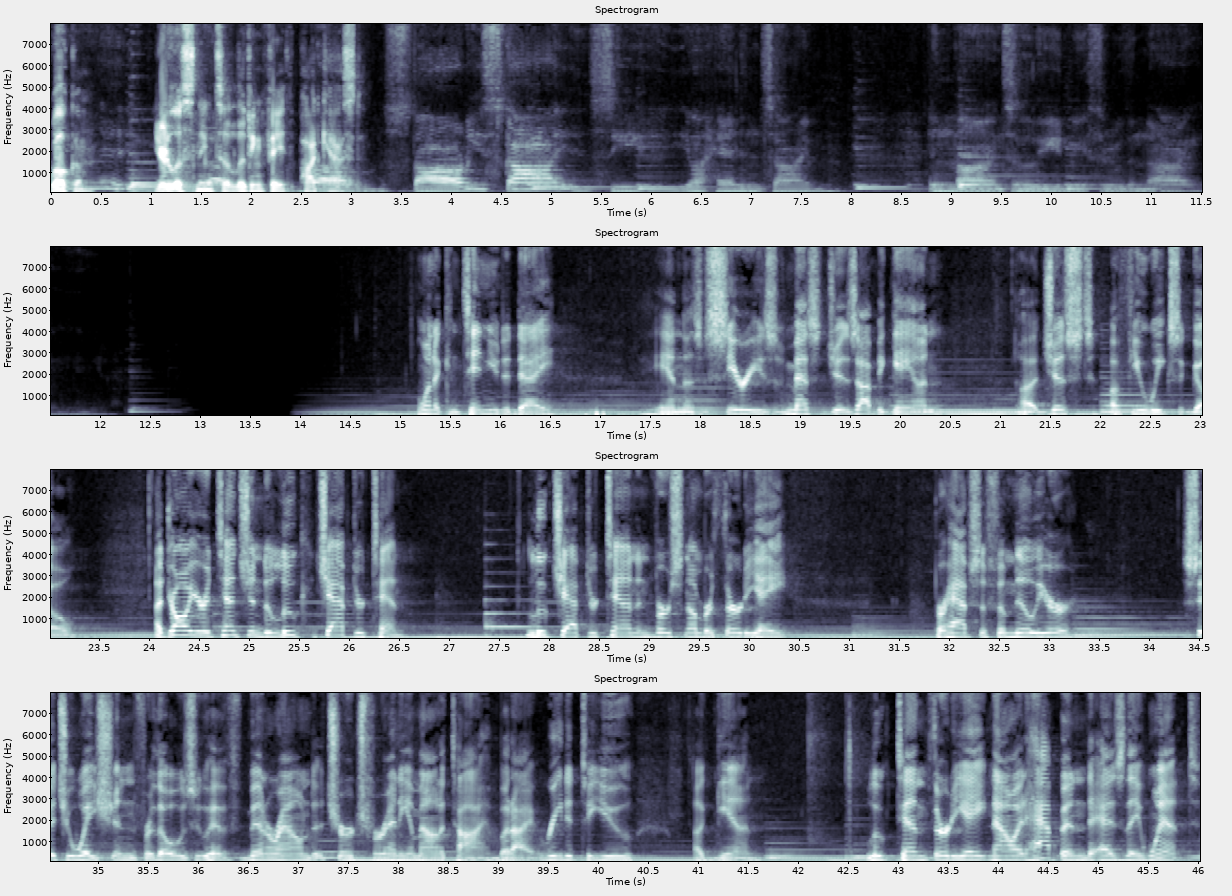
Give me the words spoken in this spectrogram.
Welcome. You're listening to Living Faith Podcast. Starry skies, see your hand in time, in mine to lead me through the night. I want to continue today in the series of messages I began uh, just a few weeks ago. I draw your attention to Luke chapter 10. Luke chapter 10 and verse number 38. Perhaps a familiar situation for those who have been around a church for any amount of time, but I read it to you again. Luke 10 38. Now it happened as they went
